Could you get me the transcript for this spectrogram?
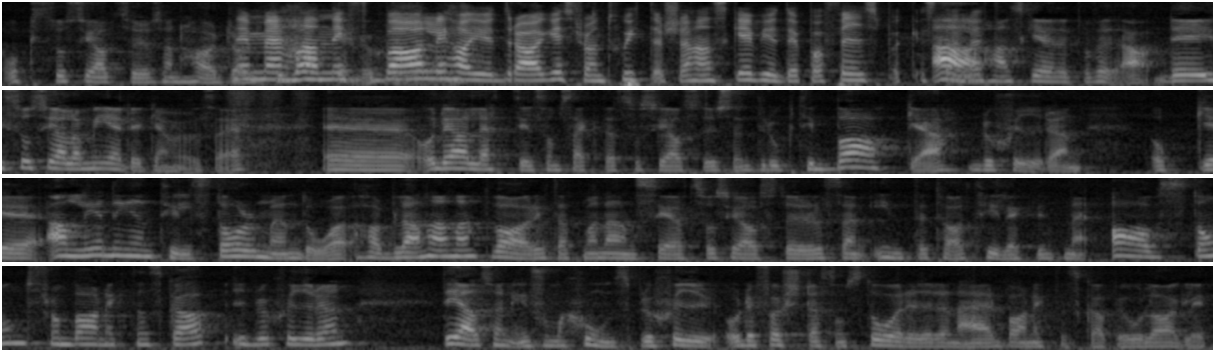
och Socialstyrelsen har dragit Nej men Hanif. Bali har ju dragit från Twitter så han skrev ju det på Facebook Ja, istället. han skrev det på ja, det är i sociala medier kan vi väl säga. Eh, och det har lett till som sagt att Socialstyrelsen drog tillbaka broschyren. Och eh, anledningen till stormen då har bland annat varit att man anser att Socialstyrelsen inte tar tillräckligt med avstånd från barnäktenskap i broschyren. Det är alltså en informationsbroschyr och det första som står i den är barnäktenskap är olagligt.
